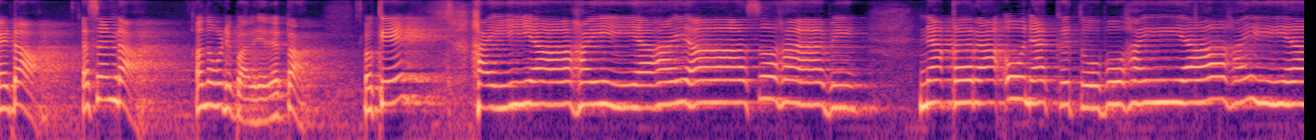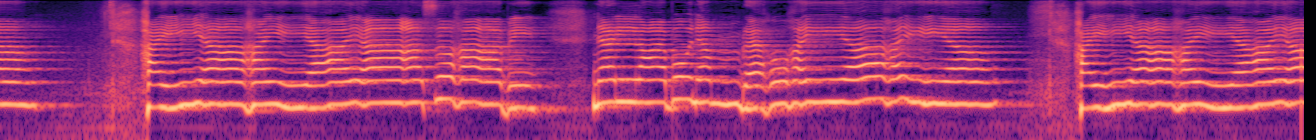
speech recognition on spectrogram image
കേട്ടോ? രസമുണ്ടോ? ഒന്നും കൂടി പറയാം കേട്ടോ. ഓക്കെ ഹയ്യ ഹയ്യ യാ സുഹാബി. നഖറഉ നക്തുബു ഹയ്യ ഹയ്യ. ഹയ്യ ഹയ്യ യാ സുഹാബി. നൽഅബു നംറഹു ഹയ്യ ഹയ്യ. ഹയ്യ ഹയ്യ യാ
